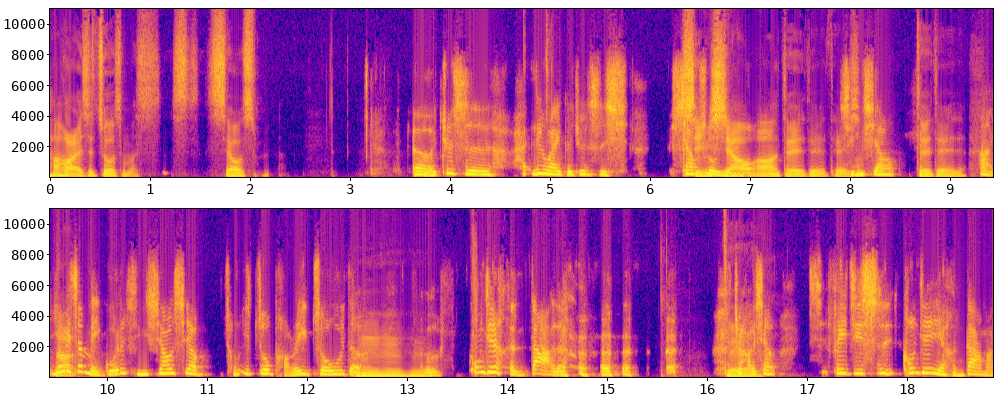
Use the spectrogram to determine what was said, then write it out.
他后来是做什么？sales。呃，就是还另外一个就是销行销啊，对对对，行销，对对对。啊，因为在美国的行销是要从一周跑了一周的，嗯嗯嗯，呃，空间很大的，就好像飞机是空间也很大嘛，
